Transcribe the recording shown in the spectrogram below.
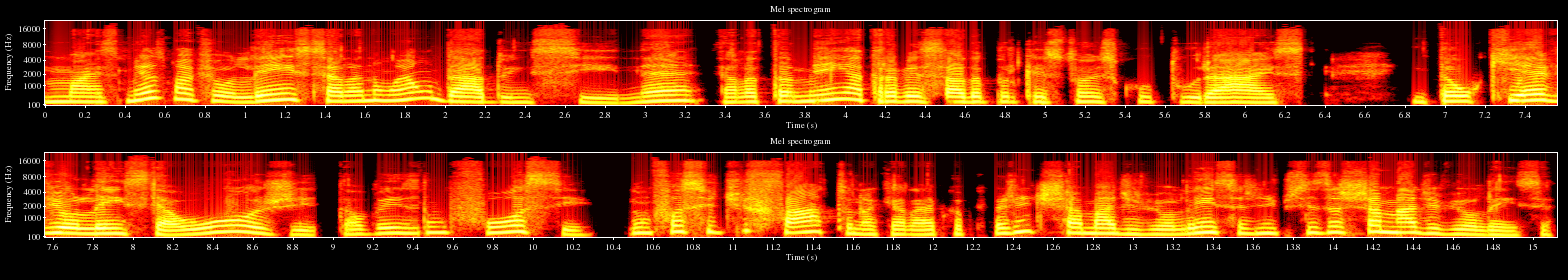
mas mesmo a violência, ela não é um dado em si, né? Ela também é atravessada por questões culturais. Então, o que é violência hoje, talvez não fosse, não fosse de fato naquela época, porque para a gente chamar de violência, a gente precisa chamar de violência.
